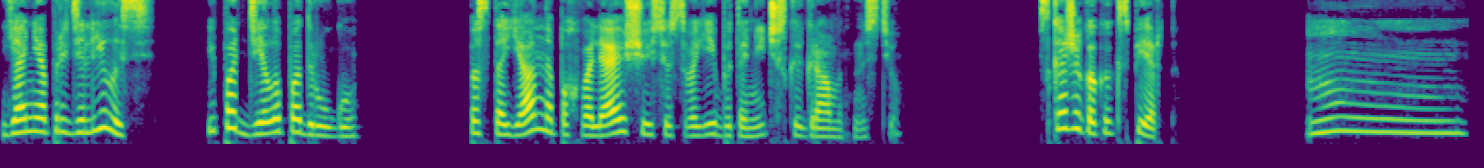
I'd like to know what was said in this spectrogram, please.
Я не определилась и поддела подругу, постоянно похваляющуюся своей ботанической грамотностью. Скажи, как эксперт. М-м-м.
